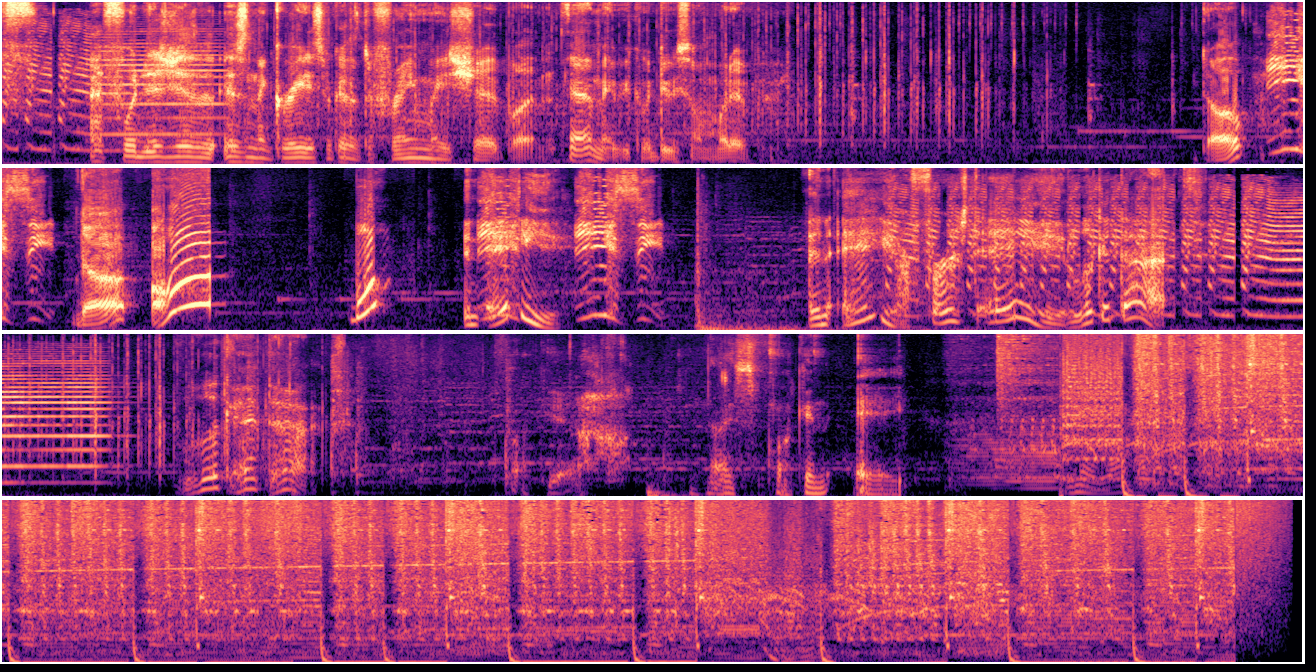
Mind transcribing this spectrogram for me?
that footage is, isn't the greatest because of the frame rate shit. But yeah, maybe we could do something with it. Dope. An A. Easy! An A. Our first A. Look at that. Look at that. Fuck yeah. Nice fucking A.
